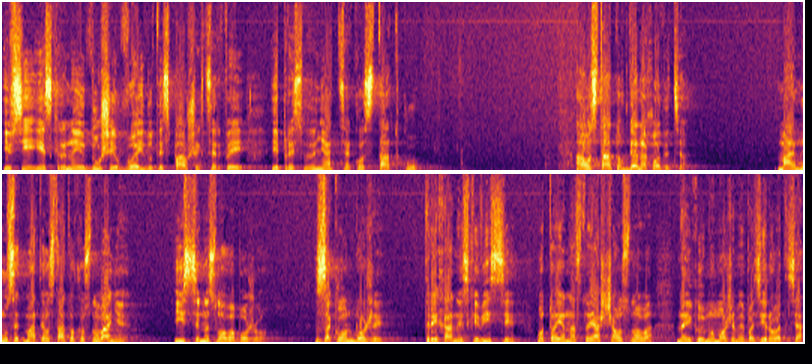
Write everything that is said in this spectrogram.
и все искренние души выйдут из павших церквей и присоединятся к остатку. А остаток де знаходиться? мусить мати остаток основання. Істинне Слово Божого, закон Божий, три ханівські вісці, ото є настояща основа, на яку ми можемо базіруватися.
